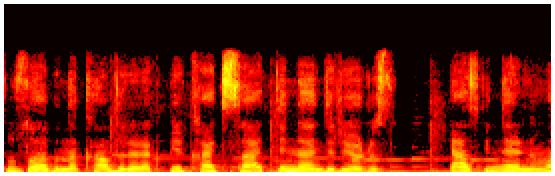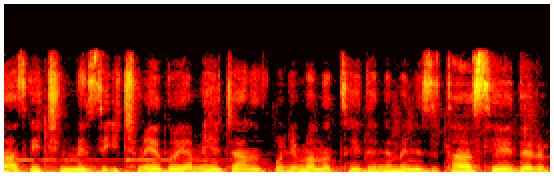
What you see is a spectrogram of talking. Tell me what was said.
Buzdolabına kaldırarak birkaç saat dinlendiriyoruz. Yaz günlerinin vazgeçilmezi içmeye doyamayacağınız bu limonatayı denemenizi tavsiye ederim.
